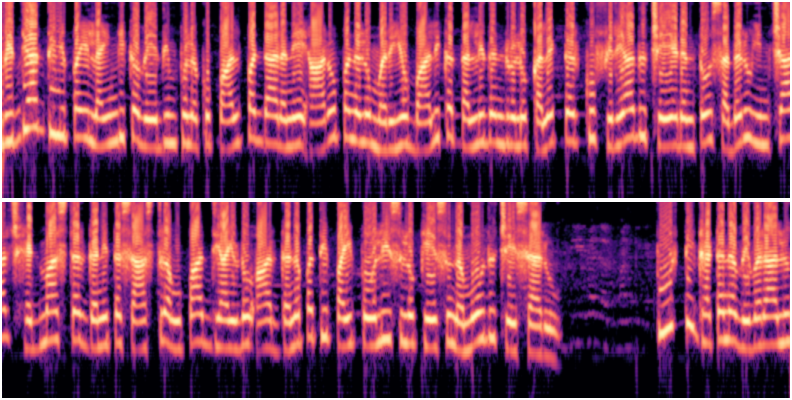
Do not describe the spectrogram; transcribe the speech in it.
విద్యార్థినిపై లైంగిక వేధింపులకు పాల్పడ్డారనే ఆరోపణలు మరియు బాలిక తల్లిదండ్రులు కలెక్టర్కు ఫిర్యాదు చేయడంతో సదరు ఇన్ఛార్జ్ హెడ్మాస్టర్ గణిత శాస్త్ర ఉపాధ్యాయుడు ఆర్ గణపతిపై పోలీసులు కేసు నమోదు చేశారు. పూర్తి ఘటన వివరాలు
